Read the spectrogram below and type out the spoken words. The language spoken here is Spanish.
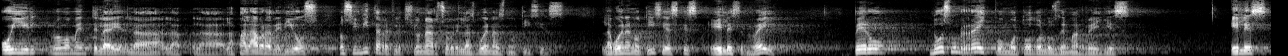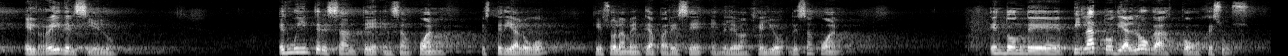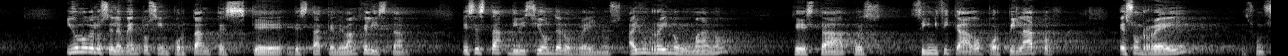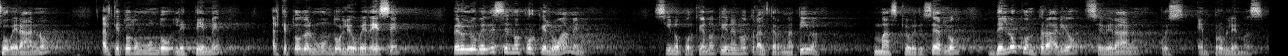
hoy nuevamente la, la, palabra de Dios nos invita a reflexionar sobre las buenas noticias. La buena noticia es que Él es rey, pero no es un rey como todos los demás reyes. Él es el rey del cielo. Es muy interesante en San Juan este diálogo que solamente aparece en el Evangelio de San Juan, en donde Pilato dialoga con Jesús. Y uno de los elementos importantes que destaca el evangelista es esta división de los reinos. Hay un reino humano que está pues significado por Pilato. Es un rey, es un soberano al que todo el mundo le teme, al que todo el mundo le obedece, pero le obedece no porque lo amen, sino porque no tienen otra alternativa más que obedecerlo. De lo contrario, se verán pues en problemas.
